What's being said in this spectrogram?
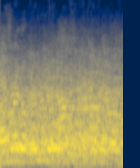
I'm right over here.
